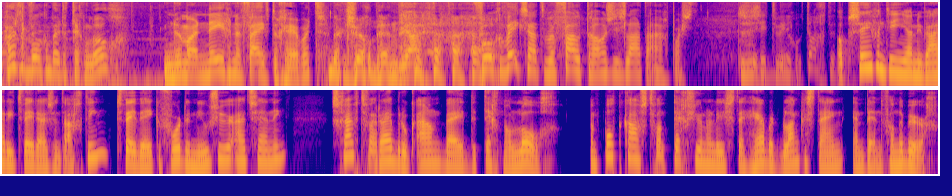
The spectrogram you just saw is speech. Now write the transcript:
Hartelijk welkom bij de Technoloog. Nummer 59, Herbert. Dankjewel, Ben. Ja, vorige week zaten we fout trouwens, is later aangepast. Dus we zitten weer goed. Op 17 januari 2018, twee weken voor de Nieuwsuur-uitzending, schuift Van Rijbroek aan bij De Technoloog, een podcast van techjournalisten Herbert Blankenstein en Ben van den Burg.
